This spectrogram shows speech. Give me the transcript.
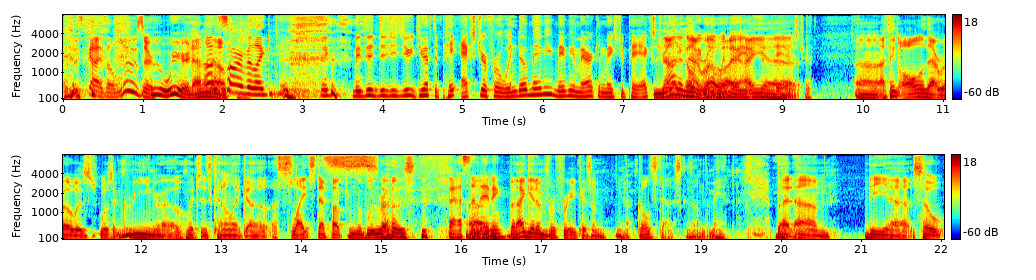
This guy's a loser. weird. I don't I'm know. sorry, but like, like did, did you do you have to pay extra for a window? Maybe, maybe American makes you pay extra. Not like, in oh, that you want a row. I- you have to I, pay uh, extra. Uh, I think all of that row was was a green row, which is kind of like a, a slight step up from the blue So rows. Fascinating. Um, but I get them for free because I'm, you know, gold status because I'm the man. But um, the uh, so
